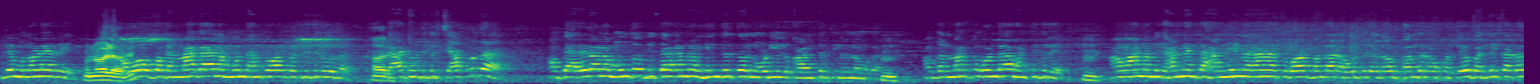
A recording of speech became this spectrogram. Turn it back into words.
ಇಲ್ಲೇ ಮುನ್ನೋಳಿ ಅವ್ರಿ? ಅವ ಒಬ್ಬ ಗಂಡ್ಮಗ ನಮ್ಮ ಮುಂದೆ ಹಂತ ಒಳಗೆ ಬಂದಿದ್ರು ರೀ. ದಾಟ್ ಹೊಂಟಿದ್ರು ಚಾಪ್ರದ ಅವ್ ಬ್ಯಾರೆ ನಮ್ಮ ಮುಂದೆ ಬಿದ್ದಾಗ ನಾವು ಹಿಂದಿರ್ತವ್ರು ನೋಡಿಲ್ಲ ಕಾಣ್ತಿರ್ತಿಲ್ರಿ ನಮ್ಗೆ. ಅವ್ ಗಂಡ್ಮಗ ತಗೊಂಡ ಹೊಂಟಿದ್ರಿ. ಅವ ನಮಗೆ ಹಣ್ಣಿಂತ ಹಣ್ಣಿನ ತಗೊಂಡ್ ಬಂದಾರ ಹೌದ್ರಿ ಅವ್ರು ಬಂದ್ರೆ ನಾವು ಕೊಡ್ತೇವೆ. ಬರ್ಲಿಕ್ಕಾದ್ರೆ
